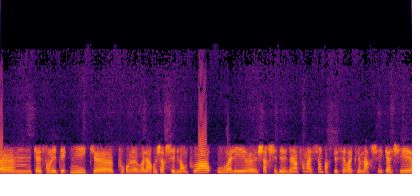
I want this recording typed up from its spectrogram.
euh, quelles sont les techniques euh, pour euh, voilà rechercher de l'emploi ou aller chercher de, de l'information, parce que c'est vrai que le marché caché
